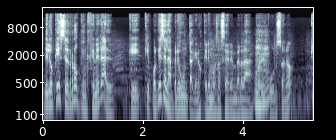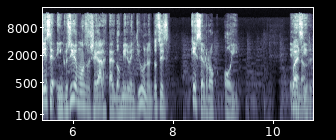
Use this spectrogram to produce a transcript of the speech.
de lo que es el rock en general. Que, que- porque esa es la pregunta que nos queremos hacer, en verdad, con el curso, ¿no? ¿Qué es, inclusive vamos a llegar hasta el 2021. Entonces, ¿qué es el rock hoy? Es Bueno, decir,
